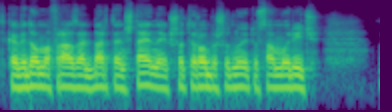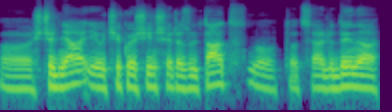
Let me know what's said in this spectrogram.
така відома фраза Альберта Ейнштейна: якщо ти робиш одну і ту саму річ щодня і очікуєш інший результат, ну то ця людина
